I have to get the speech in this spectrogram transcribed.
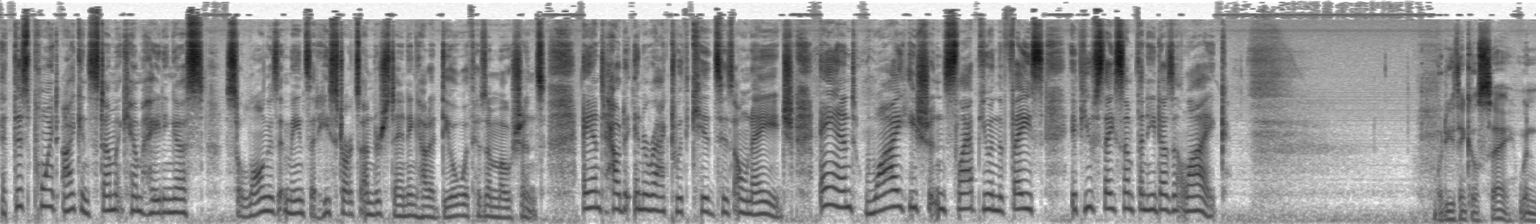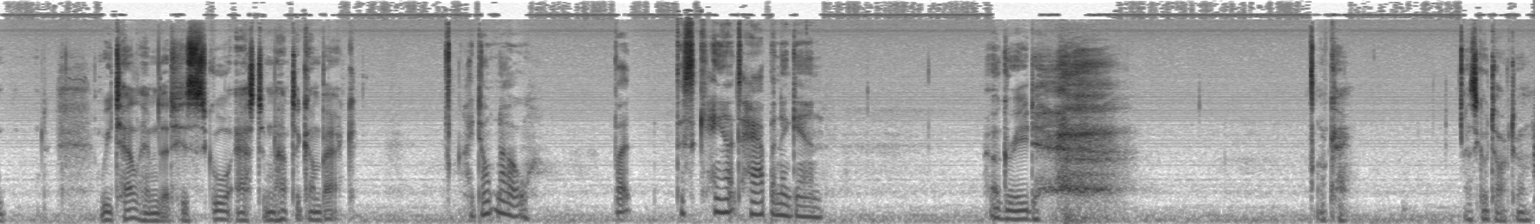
at this point, I can stomach him hating us so long as it means that he starts understanding how to deal with his emotions and how to interact with kids his own age and why he shouldn't slap you in the face if you say something he doesn't like. What do you think he'll say when we tell him that his school asked him not to come back? I don't know. But this can't happen again. Agreed. Okay. Let's go talk to him.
